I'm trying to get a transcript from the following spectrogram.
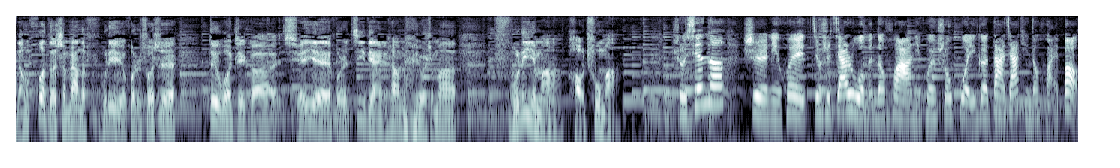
能获得什么样的福利，或者说是对我这个学业或者绩点上面有什么福利吗？好处吗？首先呢，是你会就是加入我们的话，你会收获一个大家庭的怀抱，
